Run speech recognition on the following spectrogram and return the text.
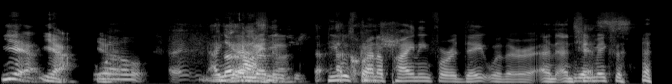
yeah, yeah, yeah. well. I, I Not guess love kinda. he, he a was kind of pining for a date with her, and and she makes a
